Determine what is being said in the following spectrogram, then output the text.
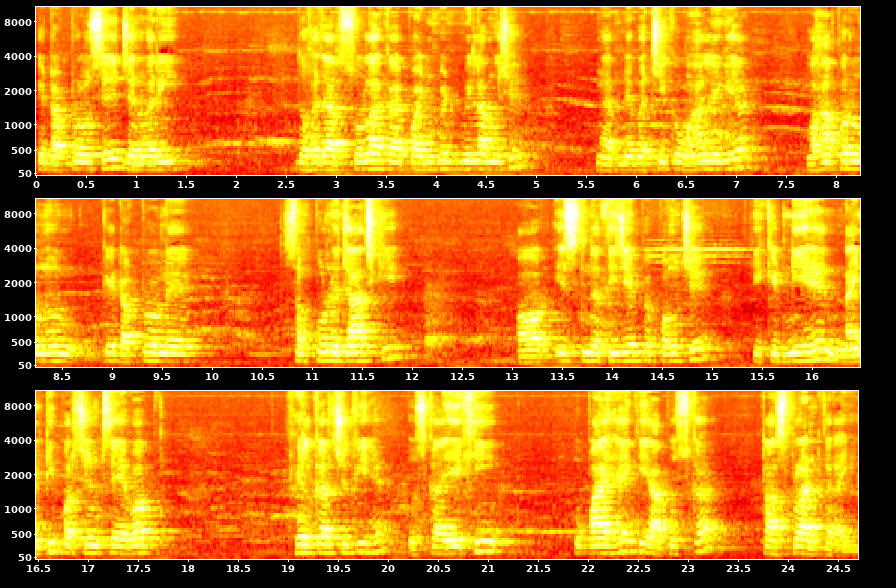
के डॉक्टरों से जनवरी 2016 का अपॉइंटमेंट मिला मुझे। मैं अपने बच्ची को वहाँ ले गया। वहाँ पर उन्होंने डॉक्टरों ने संपूर्ण जाँच की और इस नतीजे पर पहुँचे कि किडनी है 90 परसेंट से अबव फेल कर चुकी है। उसका एक ही उपाय है कि आप उसका ट्रांसप्लांट कराइए।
